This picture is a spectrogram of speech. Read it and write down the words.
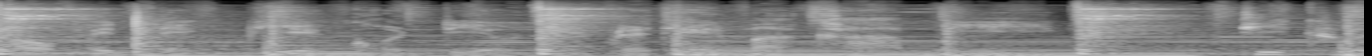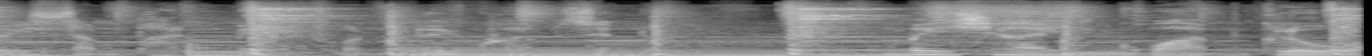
เขาเป็นเด็กเพียงคนเดียวในประเทศมาคามนี้ที่เคยสัมผัสเม็ดฝนด้วยความสนุก ไม่ใช่ความกลัว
